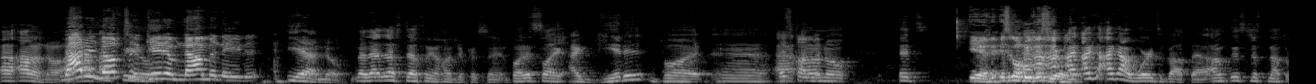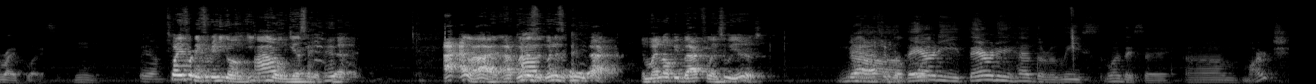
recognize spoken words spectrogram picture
I, I don't know. Not I- I- I enough feel- to get him nominated. Yeah, no, no, that, that's definitely hundred percent. But it's like I get it, but uh, I, It's I coming. don't know. It's Yeah, it's gonna be this year. I, I, I, got- I got words about that. Um it's just not the right place. Yeah. 2023, he gonna he, he Um, gonna get some. I, I lied. I, when, is it, when is it coming back? It might not be back for like two years. No, Yeah, that's a good they point. already they already had the release. What did they say? Um, March.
